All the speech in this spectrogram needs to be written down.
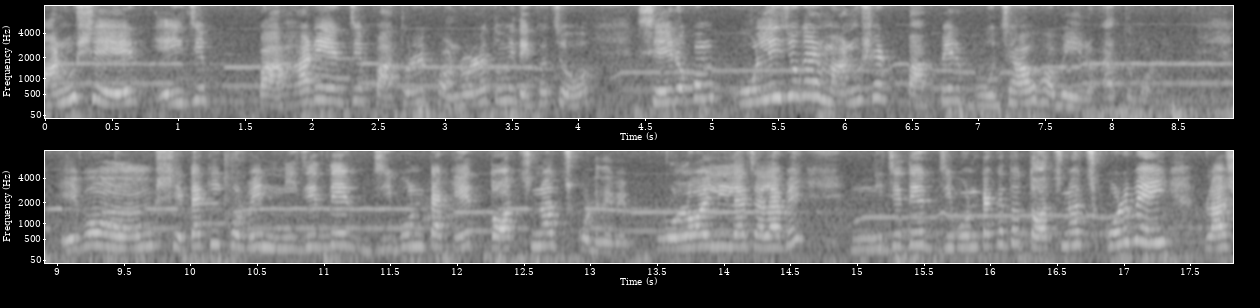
মানুষের এই যে পাহাড়ের যে পাথরের খণ্ডটা তুমি দেখেছ সেই রকম কলিযুগের মানুষের পাপের বোঝাও হবে এত বড়। এবং সেটা কি করবে? নিজেদের জীবনটাকে তছনছ করে দেবে। প্রলয় লীলা চালাবে। নিজেদের জীবনটাকে তো তছনছ করবেই প্লাস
